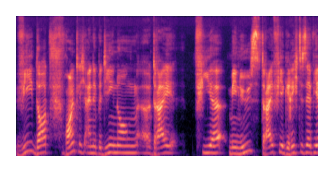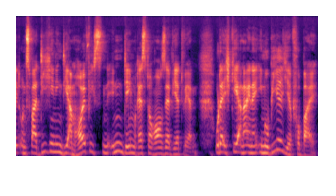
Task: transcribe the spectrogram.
wie dort freundlich eine Bedienung äh, drei vier Menüs, drei, vier Gerichte serviert und zwar diejenigen, die am häufigsten in dem Restaurant serviert werden. Oder ich gehe an einer Immobilie vorbei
